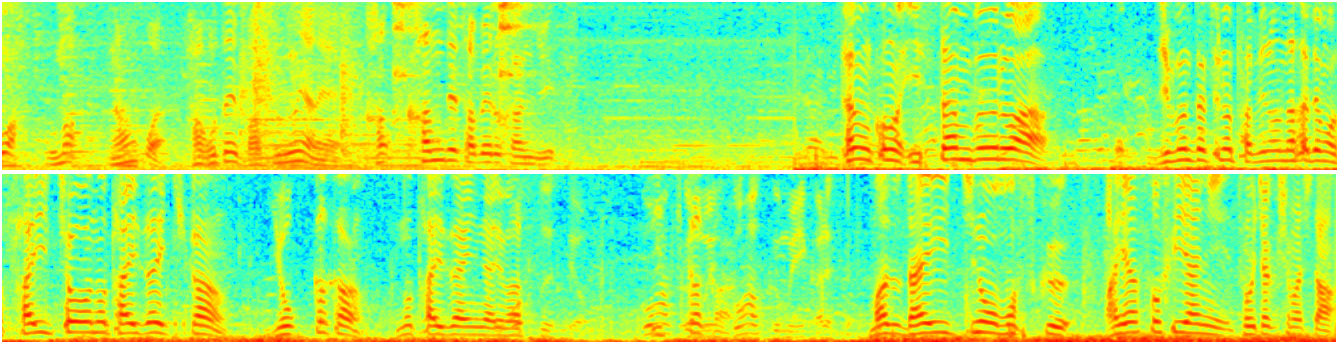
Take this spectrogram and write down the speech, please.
うわうまっ。なんこれ。歯応え抜群やね。か噛んで食べる感じ。多分このイスタンブールはお自分たちの旅の中でも最長の滞在期間。4日間の滞在になります5日間5泊6日です。まず第一のモスクアヤソフィアに到着しました。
